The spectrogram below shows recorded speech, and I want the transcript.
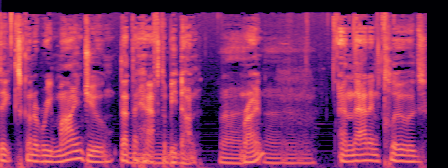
that's going to remind you that they have to be Mm. done. Right. Right? right, And that includes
